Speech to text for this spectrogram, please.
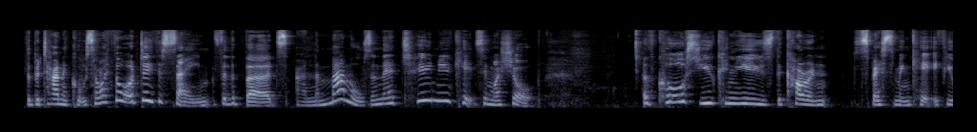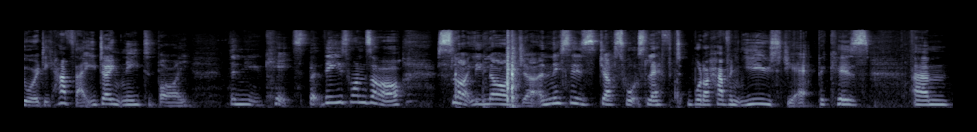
the botanical. So I thought I'd do the same for the birds and the mammals. And they're two new kits in my shop. Of course, you can use the current specimen kit if you already have that. You don't need to buy the new kits. But these ones are slightly larger. And this is just what's left, what I haven't used yet because um,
